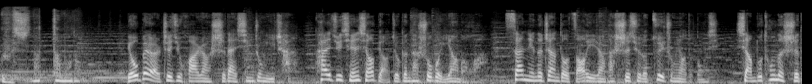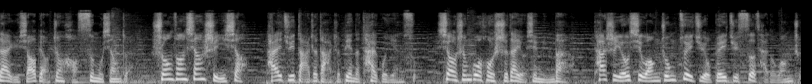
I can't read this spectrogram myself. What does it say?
失ったもの尤贝尔这句话让时代心中一颤。开局前，小表就跟他说过一样的话。三年的战斗早已让他失去了最重要的东西。想不通的时代与小表正好四目相对，双方相视一笑。牌局打着打着变得太过严肃。笑声过后，时代有些明白了， 他是游戏王中最具有悲剧色彩的王者。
